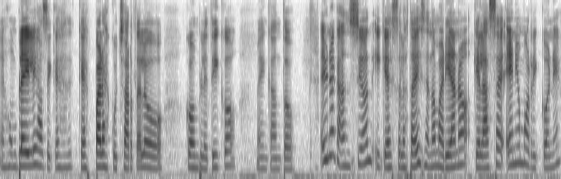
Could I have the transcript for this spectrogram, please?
Es un playlist, así que es, que es para escuchártelo completico. Me encantó. Hay una canción, y que se lo está diciendo Mariano, que la hace Ennio Morricone,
